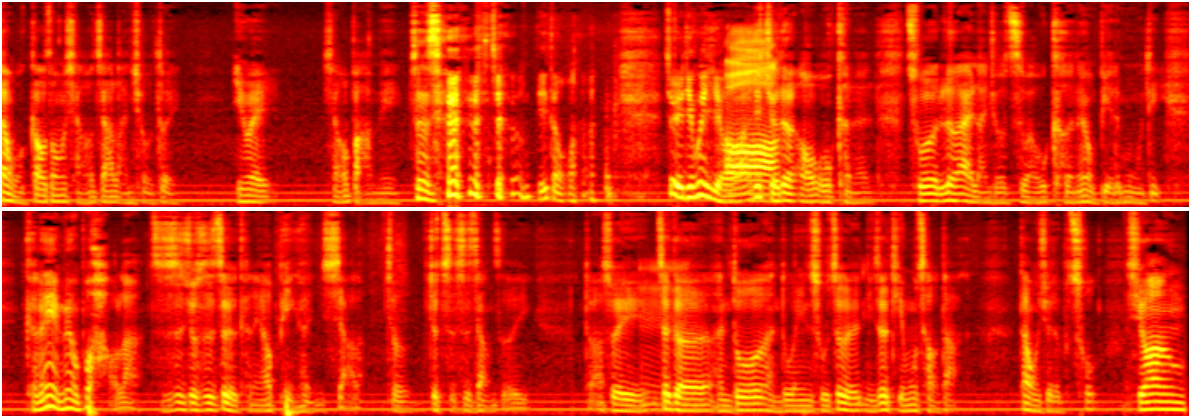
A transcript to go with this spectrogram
但我高中想要加篮球队，因为想要把妹，真的是 就你懂吗？就一定会有啊，哦。就觉得哦，我可能除了热爱篮球之外，我可能有别的目的，可能也没有不好啦，只是就是这个可能要平衡一下了，就就只是这样子而已，对啊，所以这个很多很多因素，这个你这个题目超大的，但我觉得不错，希望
